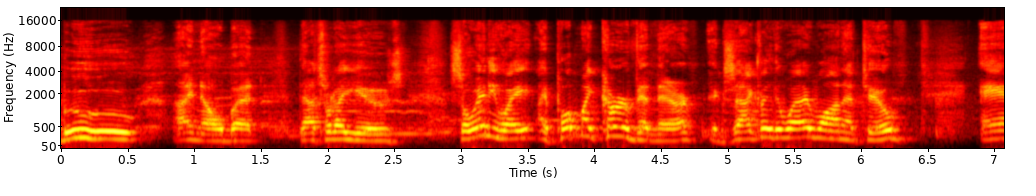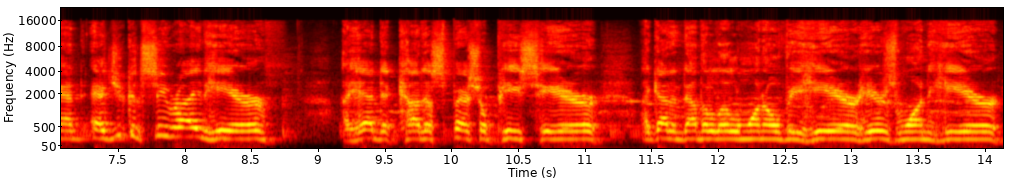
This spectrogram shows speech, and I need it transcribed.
Boo-hoo, I know, but that's what I use. So anyway, I put my curve in there exactly the way I wanted to. And as you can see right here, I had to cut a special piece here. I got another little one over here. Here's one here.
